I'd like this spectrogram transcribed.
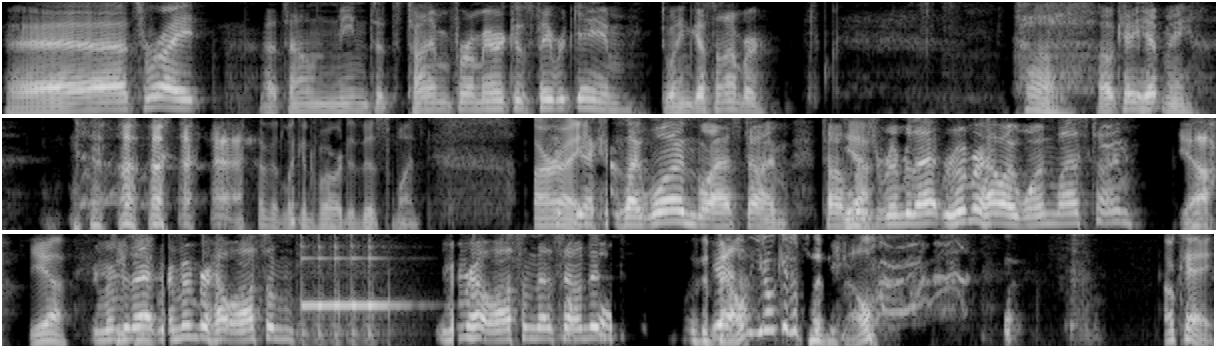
That's right. That sound means it's time for America's favorite game. Dwayne, guess a number. okay, hit me. I've been looking forward to this one. All right. Yeah, because I won last time. Tom, Yeah. remember that? Remember how I won last time? Yeah. Yeah. Remember Keep that? Remember how awesome? Remember how awesome that sounded? Play the Yeah. bell? You don't get to play the bell. okay.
